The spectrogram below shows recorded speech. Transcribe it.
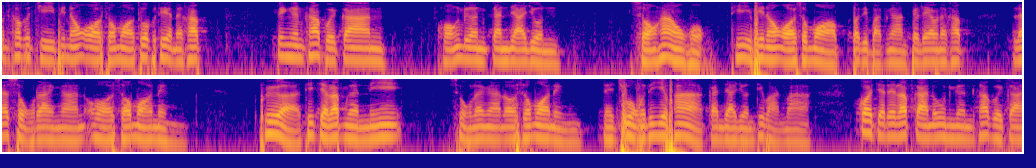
นเข้าบัญชีพี่น้องอสมทั่วประเทศนะครับ เป็นเงินค่าบริการของเดือนกันยายน 2566 ที่พี่น้องอสมปฏิบัติงานไปแล้วนะครับ และส่งรายงานอสม1เพื่อที่จะรับเงินนี้ส่งรายงานอสม1ในช่วงวันที่ 25 กันยายนที่ผ่านมา ก็จะได้รับการโอนเงินค่าบริการ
